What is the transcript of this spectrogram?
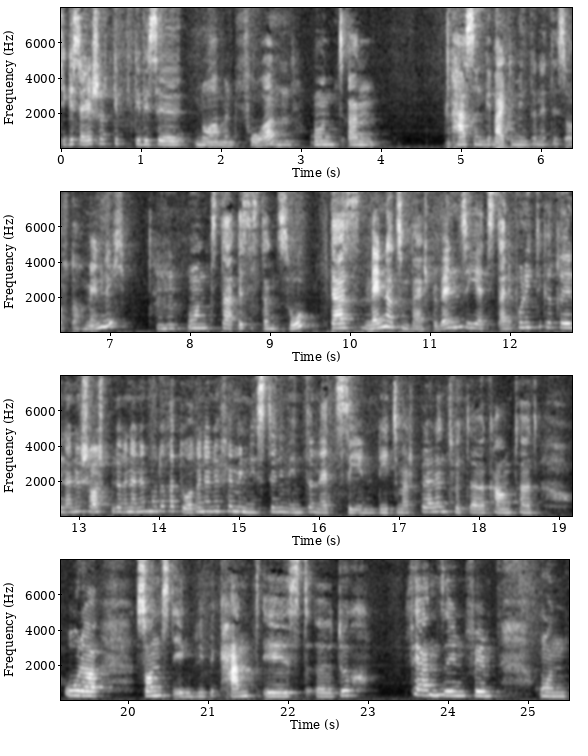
die Gesellschaft gibt gewisse Normen vor und ähm, Hass und Gewalt im Internet ist oft auch männlich. Und da ist es dann so, dass Männer zum Beispiel, wenn sie jetzt eine Politikerin, eine Schauspielerin, eine Moderatorin, eine Feministin im Internet sehen, die zum Beispiel einen Twitter-Account hat oder sonst irgendwie bekannt ist äh, durch Fernsehen, Film und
